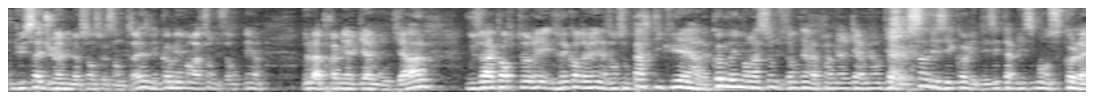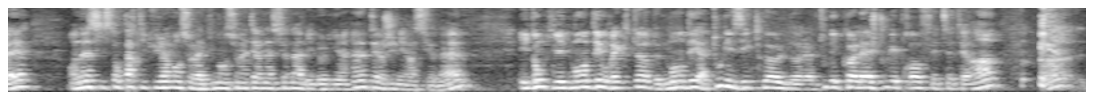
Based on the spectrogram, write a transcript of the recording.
du 7 juin 1973, les commémorations du centenaire de la Première Guerre mondiale. Vous, apporterez, vous accorderez une attention particulière à la commémoration du centenaire de la Première Guerre mondiale au sein des écoles et des établissements scolaires en insistant particulièrement sur la dimension internationale et le lien intergénérationnel. Et donc, il est demandé au recteur de demander à tous les écoles, à tous les collèges, tous les profs, etc., hein,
